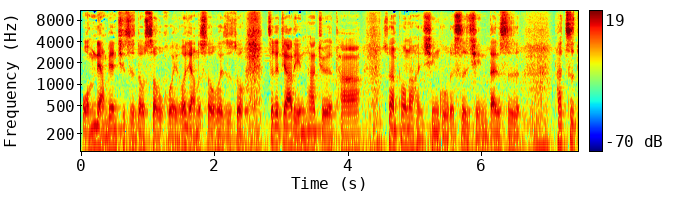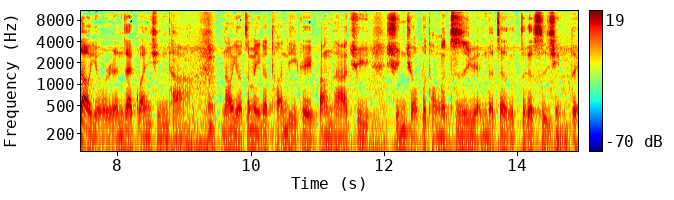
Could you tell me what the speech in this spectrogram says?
我们两边其实都受惠。我讲的受惠是说，这个家庭他觉得他虽然碰到很辛苦的事情，但是他知道有人在关心他，然后有这么一个团体可以帮他去寻求不同的资源的这个这个事情。对，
